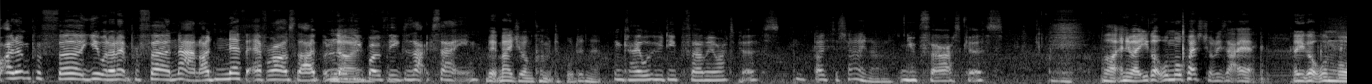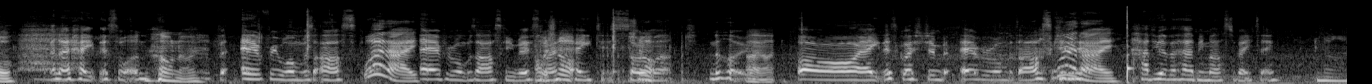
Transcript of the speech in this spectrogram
I don't prefer you, and I don't prefer Nan. I'd never ever answer that. I love No. you both the exact same. But it made you uncomfortable, didn't it? Okay, well, who do you prefer, me or Atticus? Both the same, Anna. You prefer Atticus, mm. Right, anyway, you got one more question, is that it? Oh, you got one more. and I hate this one. Oh no. But everyone was asked. Were they? Everyone was asking this, Oh, and I not- hate it so much. No. Alright. Oh, I hate this question, but everyone was asking. Were they? Have you ever heard me masturbating? No.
